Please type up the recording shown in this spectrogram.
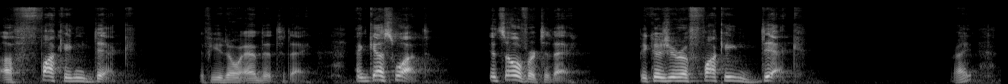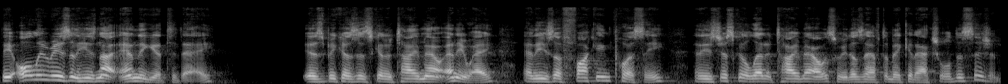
a fucking dick if you don't end it today. And guess what? It's over today because you're a fucking dick. Right? The only reason he's not ending it today is because it's going to time out anyway, and he's a fucking pussy, and he's just going to let it time out so he doesn't have to make an actual decision.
